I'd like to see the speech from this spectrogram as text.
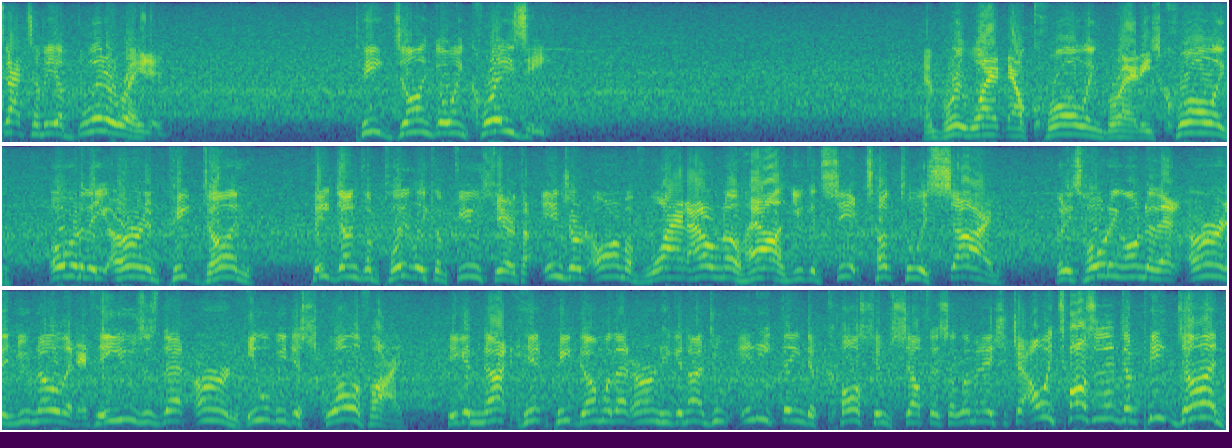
got to be obliterated. Pete Dunne going crazy. And Bray Wyatt now crawling, Brad. He's crawling over to the urn, and Pete Dunne. Pete Dunne completely confused here. The injured arm of Wyatt. I don't know how. You can see it tucked to his side. But he's holding onto that urn, and you know that if he uses that urn, he will be disqualified. He cannot hit Pete Dunne with that urn. He cannot do anything to cost himself this elimination chamber. Oh, he tosses it to Pete Dunne.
